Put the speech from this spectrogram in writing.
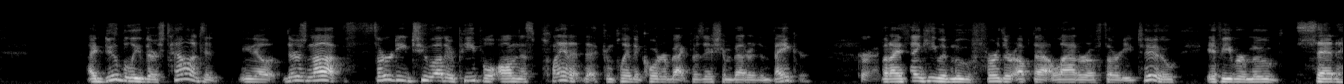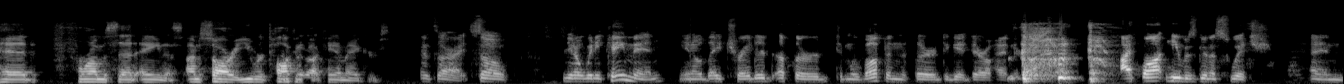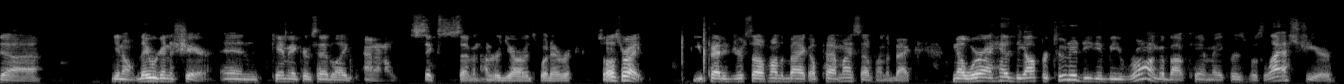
I do believe there's talented you know, there's not 32 other people on this planet that can play the quarterback position better than Baker. Correct. But I think he would move further up that ladder of 32 if he removed said head from said anus. I'm sorry, you were talking about Cam Akers. It's all right. So, you know, when he came in, you know, they traded a third to move up in the third to get Darrell Henderson. I thought he was going to switch and uh, you know, they were going to share. And Cam Akers had like, I don't know, six, 700 yards, whatever. So I was right. You patted yourself on the back. I'll pat myself on the back. Now, where I had the opportunity to be wrong about Cam Akers was last year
